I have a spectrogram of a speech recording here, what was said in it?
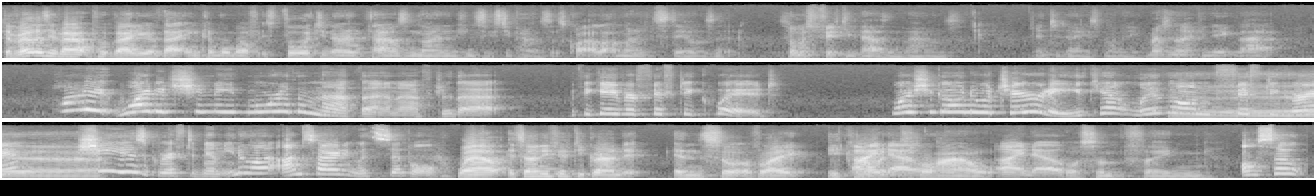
The relative output value of that income and wealth is forty nine thousand nine hundred sixty pounds. That's quite a lot of money to steal, isn't it? It's almost fifty thousand pounds in today's money. Imagine that if you nick that. Why why did she need more than that then after that? If he gave her 50 quid. Why is she going to a charity? You can't live on 50 grand. Uh. She is grifting him. You know what? I'm siding with Sybil. Well, it's only fifty grand in sort of like economic know. clout I know. or something. Also,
